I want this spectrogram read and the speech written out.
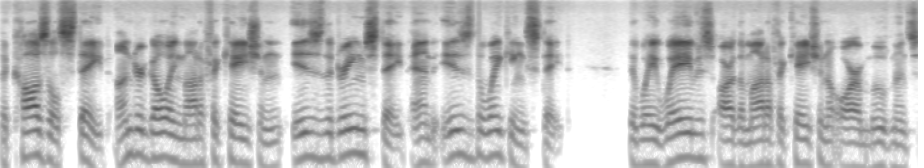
The causal state undergoing modification is the dream state and is the waking state. The way waves are the modification or movements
